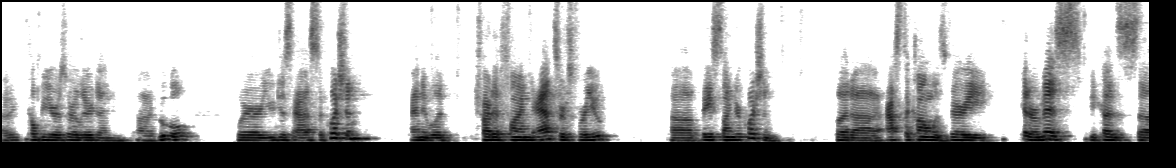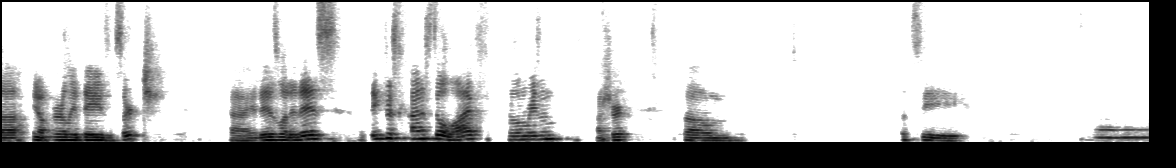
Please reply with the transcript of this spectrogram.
a couple years earlier than uh, Google, where you just ask a question and it would try to find answers for you uh, based on your question. But uh, Ask.com was very hit or miss because uh, you know early days of search. Uh, it is what it is. I think just kind of still alive for some reason. Not sure. Um, let's see. Uh,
